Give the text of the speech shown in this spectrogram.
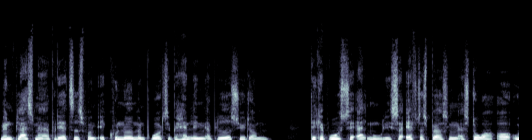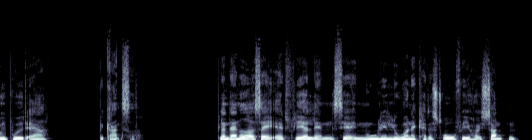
Men plasma er på det her tidspunkt ikke kun noget, man bruger til behandlingen af blødersygdomme. Det kan bruges til alt muligt, så efterspørgselen er stor, og udbuddet er begrænset. Blandt andet også af, at flere lande ser en mulig lurende katastrofe i horisonten,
